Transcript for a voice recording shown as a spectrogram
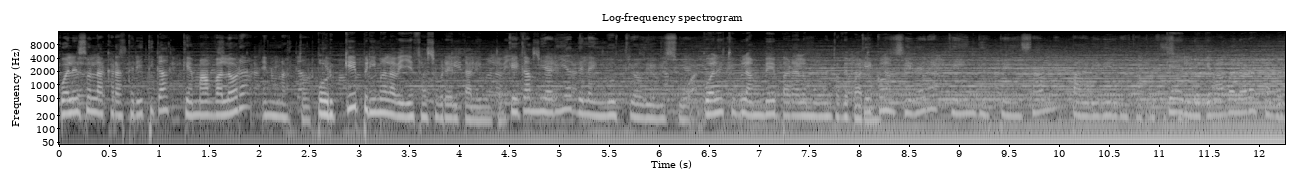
¿Cuáles son las características que más valora en un actor? ¿Por qué prima la belleza sobre el talento? ¿Qué cambiaría de la industria audiovisual? ¿Cuál es tu plan B para los momentos de ¿Qué pánico? consideras que es indispensable para vivir de esta ¿Qué es lo que más valoras cuando.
